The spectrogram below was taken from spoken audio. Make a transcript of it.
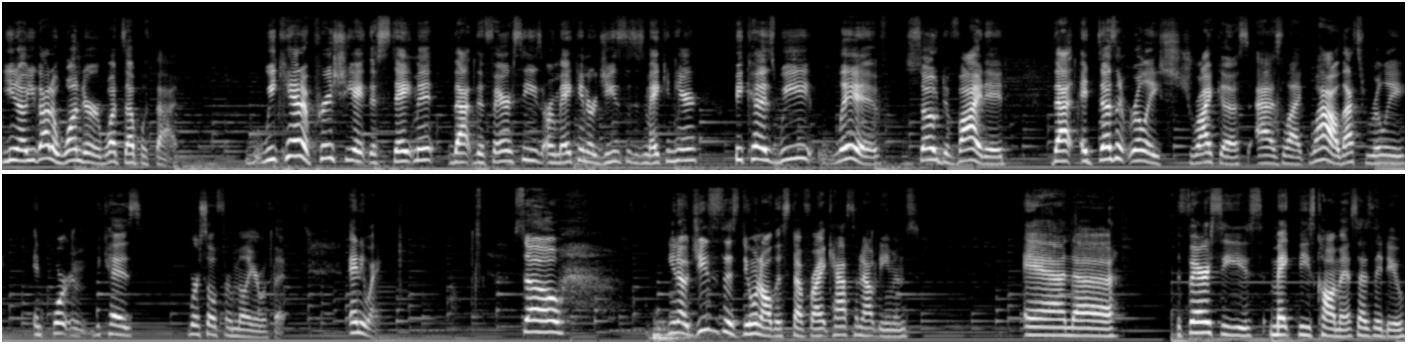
you know, you got to wonder what's up with that. We can't appreciate the statement that the Pharisees are making or Jesus is making here because we live so divided that it doesn't really strike us as like, wow, that's really important because we're so familiar with it. Anyway, so, you know, Jesus is doing all this stuff, right? Casting out demons. And uh, the Pharisees make these comments as they do.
